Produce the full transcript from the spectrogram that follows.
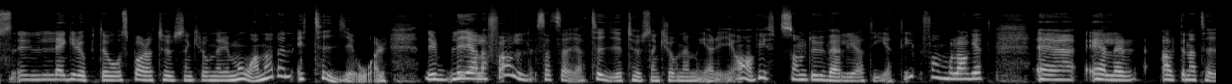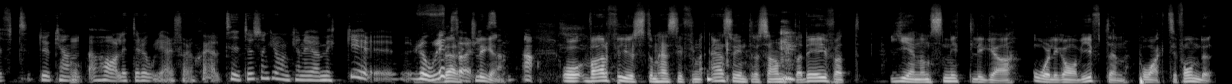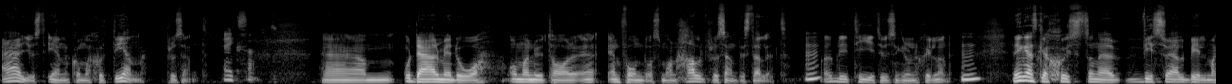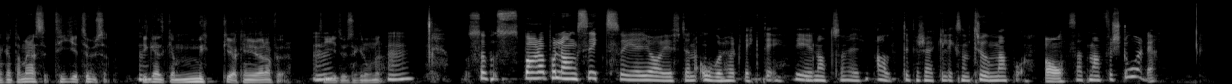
lägger upp det och sparar 1000 kronor i månaden i 10 år. Det blir i alla fall så att säga 10 000 kronor mer i avgift som du väljer att ge till fondbolaget. Eh, eller alternativt, du kan mm. ha lite roligare för dig själv. 10 000 kronor kan du göra mycket roligt Verkligen. för. Verkligen. Liksom. Ja. Och varför just de här siffrorna är så intressanta, det är ju för att genomsnittliga årliga avgiften på aktiefonder är just 1,71 procent. Exakt. Um, och därmed då, om man nu tar en fond då som har en halv procent istället, mm. det blir 10 000 kronor skillnad. Mm. Det är en ganska schysst sån här visuell bild man kan ta med sig. 10 000. Mm. Det är mm. ganska mycket jag kan göra för 10 000 mm. kronor. Mm. Så spara på lång sikt så är ju avgiften oerhört viktig. Det är något som vi alltid försöker liksom trumma på. Ja. Så att man förstår det.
